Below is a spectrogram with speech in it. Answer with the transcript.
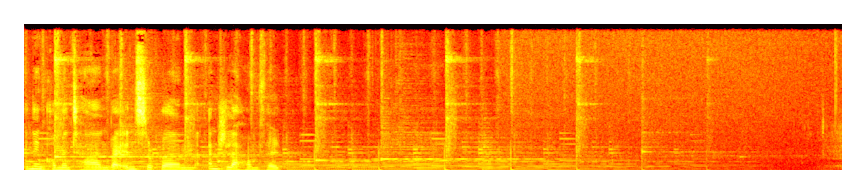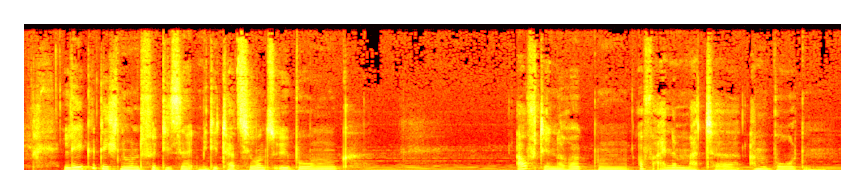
in den Kommentaren bei Instagram Angela Homfeld. Lege dich nun für diese Meditationsübung auf den Rücken auf eine Matte am Boden.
